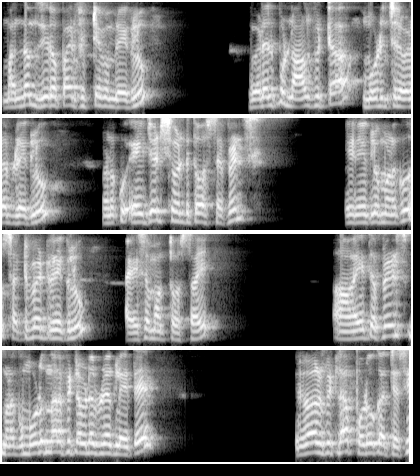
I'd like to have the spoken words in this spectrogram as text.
మందం జీరో పాయింట్ ఫిఫ్టీ ఎంఎం రేకులు వెడల్పు నాలుగు ఫిట్ట మూడు ఇంచుల వెడల్పు రేకులు. మనకు ఏజెడ్ సెవెంటీతో వస్తాయి ఫ్రెండ్స్. ఈ రేకులు మనకు సర్టిఫైడ్ రేకులు ఐఎస్ఎంఆర్తో వస్తాయి. అయితే ఫ్రెండ్స్ మనకు మూడున్నర ఫిట్ల వెడల్పు రేకులు అయితే ఇరవై నాలుగు ఫీట్ల పొడవుకు వచ్చేసి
